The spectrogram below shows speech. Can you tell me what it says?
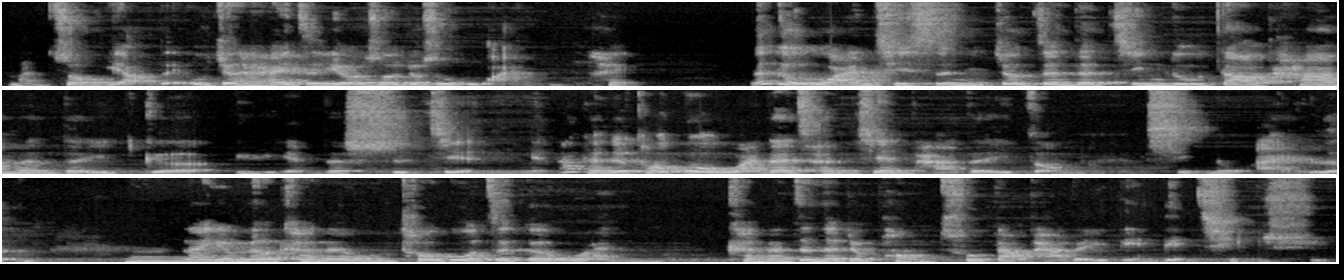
蛮重要的。我觉得孩子有的时候就是玩，嘿。那个玩，其实你就真的进入到他们的一个语言的世界里面，他可能就透过玩在呈现他的一种喜怒哀乐。嗯，那有没有可能我们透过这个玩，可能真的就碰触到他的一点点情绪？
